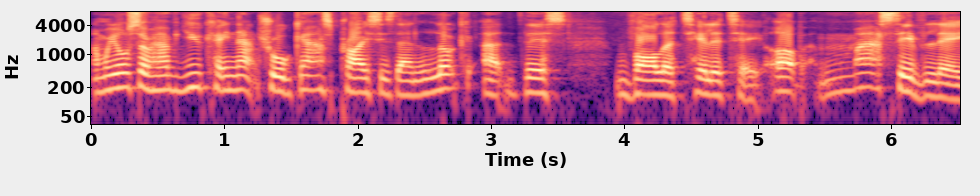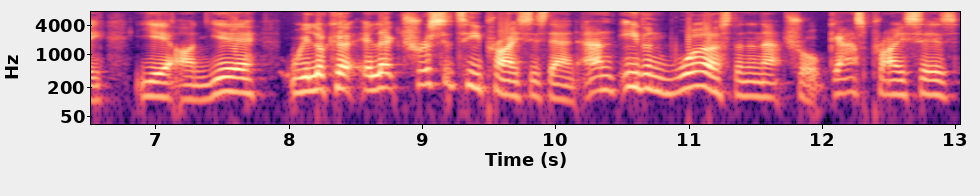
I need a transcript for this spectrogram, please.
And we also have UK natural gas prices, then look at this volatility up massively year on year. We look at electricity prices then, and even worse than the natural gas prices.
